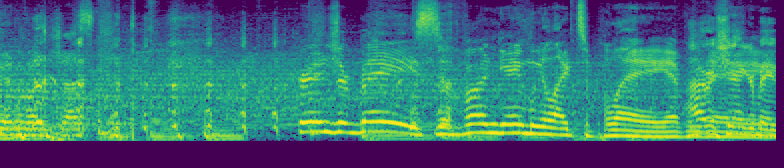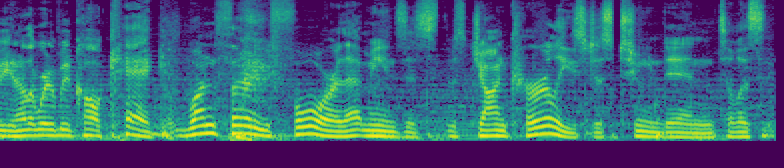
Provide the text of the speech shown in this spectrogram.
good one, Justin. Cringe or base, a fun game we like to play every Irish day. anchor baby, another word we call keg. 134, that means it's, it's John Curley's just tuned in to listen.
